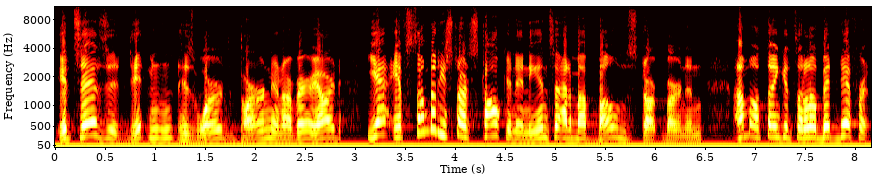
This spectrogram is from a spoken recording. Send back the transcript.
It says it didn't his words burn in our very heart. Yeah, if somebody starts talking and the inside of my bones start burning, I'm going to think it's a little bit different.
